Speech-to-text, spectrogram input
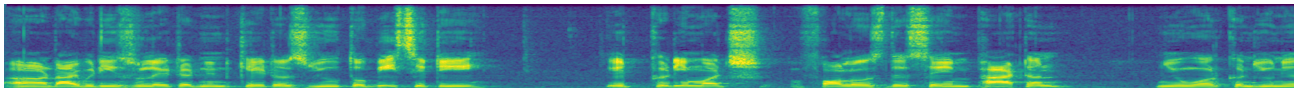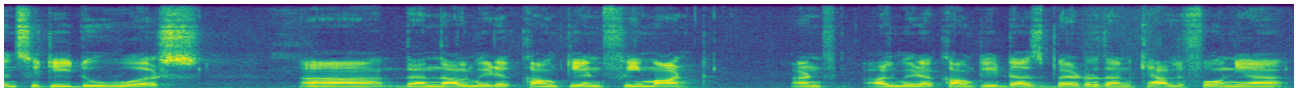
uh, diabetes related indicators, youth obesity, it pretty much follows the same pattern. Newark and Union City do worse uh, than Alameda County and Fremont, and Alameda County does better than California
